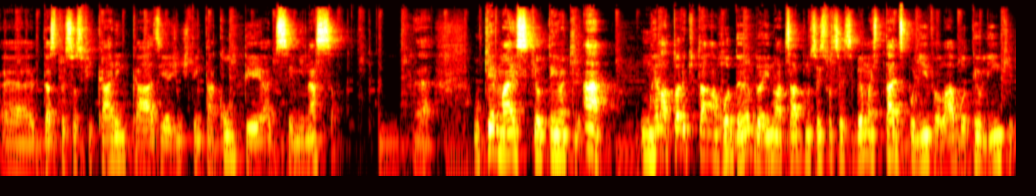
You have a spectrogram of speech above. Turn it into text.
é, das pessoas ficarem em casa e a gente tentar conter a disseminação. O que mais que eu tenho aqui? Ah, um relatório que está rodando aí no WhatsApp, não sei se você recebeu, mas está disponível lá, botei o link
